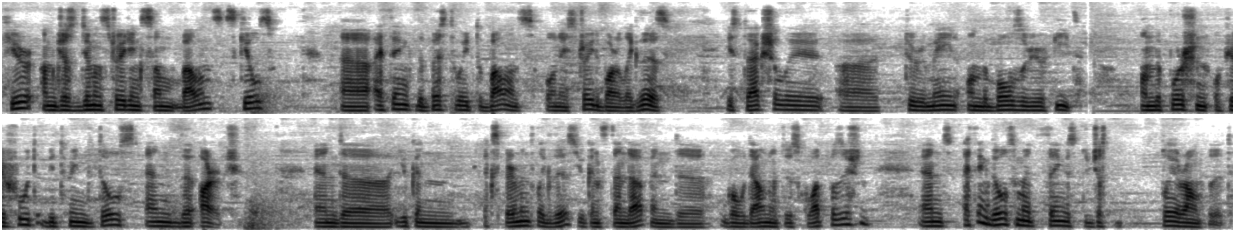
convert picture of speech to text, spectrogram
Here I'm just demonstrating some balance skills. Uh, I think the best way to balance on a straight bar like this is to actually uh, to remain on the balls of your feet, on the portion of your foot between the toes and the arch. And uh, you can experiment like this, you can stand up and uh, go down into a squat position. And I think the ultimate thing is to just play around with it.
